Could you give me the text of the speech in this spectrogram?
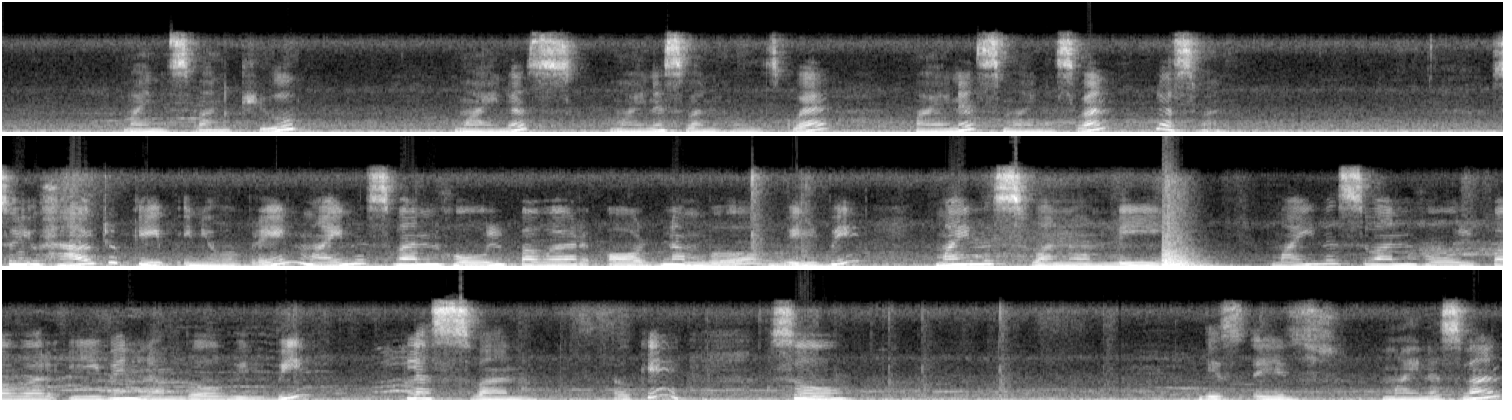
Minus 1 cube minus minus 1 whole square minus minus 1 plus 1. So you have to keep in your brain minus 1 whole power odd number will be minus 1 only. Minus 1 whole power even number will be plus 1 okay? So this is minus 1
